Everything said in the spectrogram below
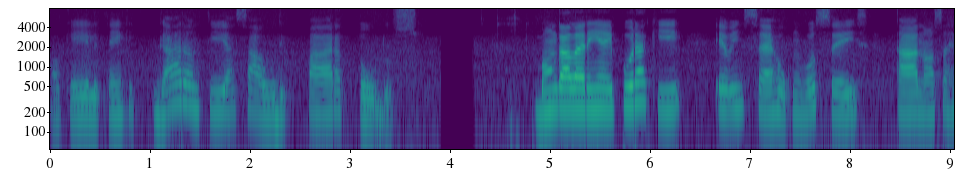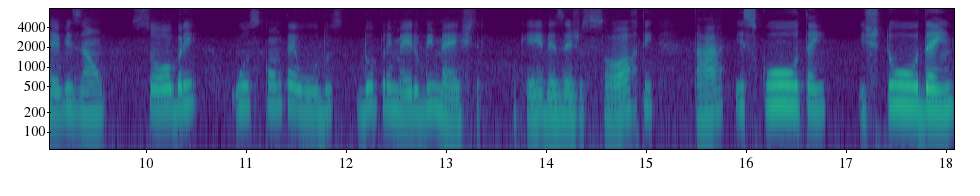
ok? Ele tem que garantir a saúde para todos. Bom, galerinha, e por aqui eu encerro com vocês, tá? A nossa revisão sobre os conteúdos do primeiro bimestre, ok? Desejo sorte, tá? Escutem, estudem,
